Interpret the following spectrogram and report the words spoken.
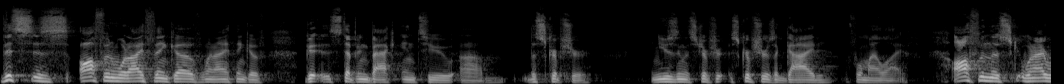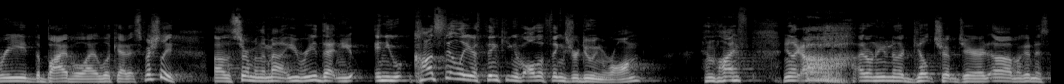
This is often what I think of when I think of stepping back into um, the scripture and using the scripture, scripture as a guide for my life. Often, the, when I read the Bible, I look at it, especially uh, the Sermon on the Mount. You read that, and you and you constantly are thinking of all the things you're doing wrong in life. And you're like, oh, I don't need another guilt trip, Jared. Oh, my goodness.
